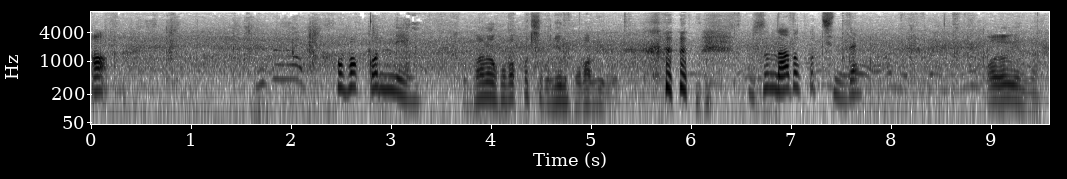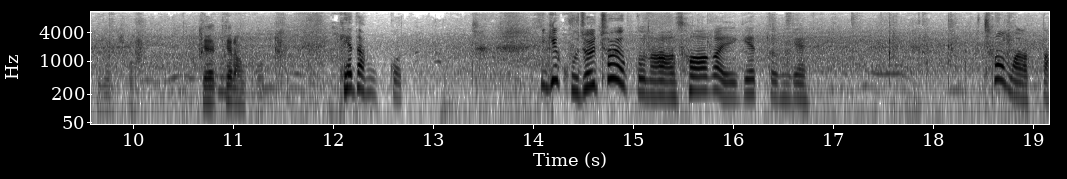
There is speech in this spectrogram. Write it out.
어. 호박꽃님. 나는 호박꽃이고 니는 호박이고 무슨 나도 꽃인데? 어 여기 있네 구절촌 계, 계란꽃 계단꽃. 이게 구절초였구나. 서아가 얘기했던 게. 처음 알았다.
